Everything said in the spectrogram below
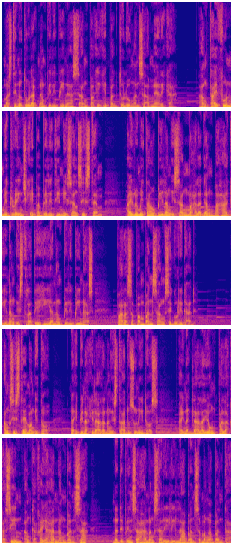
mas tinutulak ng Pilipinas ang pakikipagtulungan sa Amerika. Ang Typhoon Mid-Range Capability Missile System ay lumitaw bilang isang mahalagang bahagi ng estratehiya ng Pilipinas para sa pambansang seguridad. Ang sistemang ito na ipinakilala ng Estados Unidos ay naglalayong palakasin ang kakayahan ng bansa na depensahan ng sarili laban sa mga banta,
